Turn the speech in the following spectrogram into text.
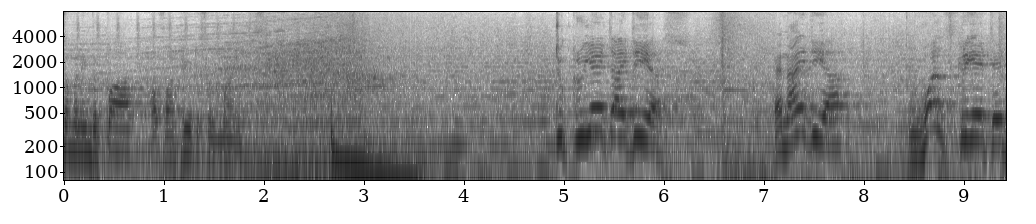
Summoning the power of our beautiful minds to create ideas. An idea, once created,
